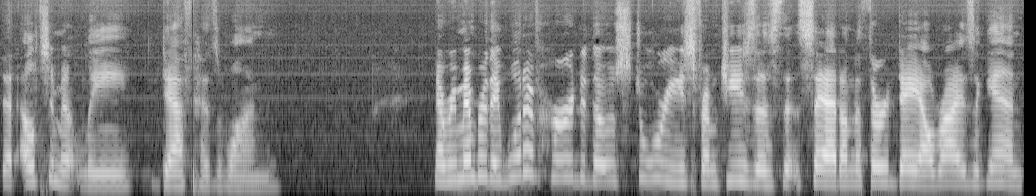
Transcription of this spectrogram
that ultimately death has won. Now, remember, they would have heard those stories from Jesus that said, On the third day I'll rise again.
